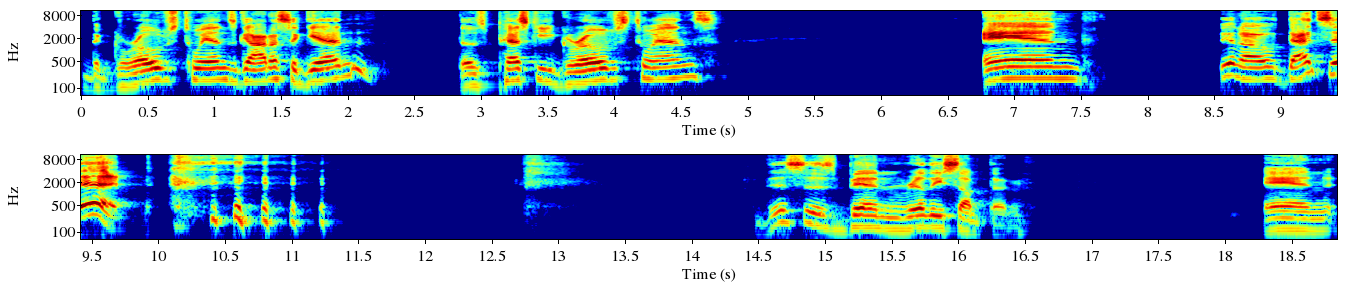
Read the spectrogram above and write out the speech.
the Groves twins got us again. Those pesky Groves twins. And, you know, that's it. this has been really something. And,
